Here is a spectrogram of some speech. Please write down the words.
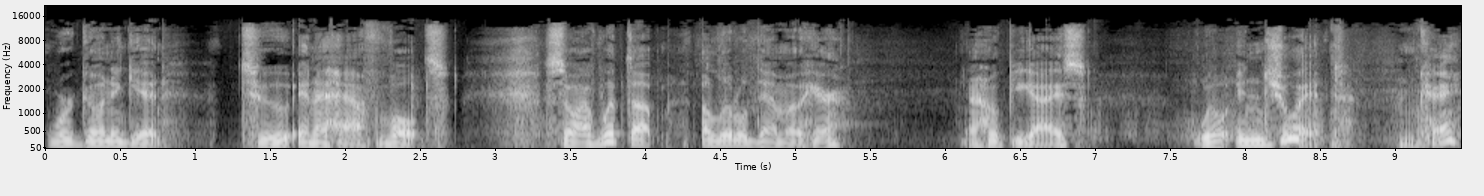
we're going to get two and a half volts. So I've whipped up a little demo here. I hope you guys will enjoy it. Okay.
